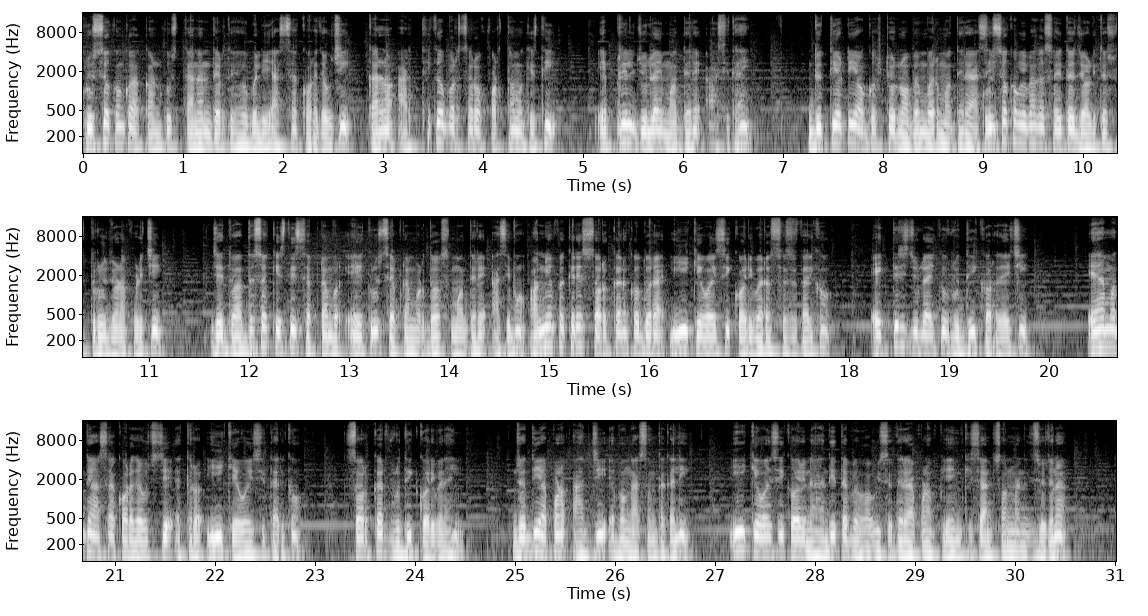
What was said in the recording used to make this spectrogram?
କୃଷକଙ୍କ ଆକାଉଣ୍ଟକୁ ସ୍ଥାନାନ୍ତରିତ ହେବ ବୋଲି ଆଶା କରାଯାଉଛି କାରଣ ଆର୍ଥିକ ବର୍ଷର ପ୍ରଥମ କିସ୍ତି ଏପ୍ରିଲ ଜୁଲାଇ ମଧ୍ୟରେ ଆସିଥାଏ ଦ୍ୱିତୀୟଟି ଅଗଷ୍ଟରୁ ନଭେମ୍ବର ମଧ୍ୟରେ ଆସି କୃଷକ ବିଭାଗ ସହିତ ଜଡ଼ିତ ସୂତ୍ରରୁ ଜଣାପଡ଼ିଛି ଯେ ଦ୍ୱାଦଶ କିସ୍ତି ସେପ୍ଟେମ୍ବର ଏକରୁ ସେପ୍ଟେମ୍ବର ଦଶ ମଧ୍ୟରେ ଆସିବ ଅନ୍ୟ ପାଖରେ ସରକାରଙ୍କ ଦ୍ୱାରା ଇ କେୱାଇସି କରିବାର ଶେଷ ତାରିଖ ଏକତିରିଶ ଜୁଲାଇକୁ ବୃଦ୍ଧି କରାଯାଇଛି ଏହା ମଧ୍ୟ ଆଶା କରାଯାଉଛି ଯେ ଏଥର ଇ କେୱାଇସି ତାରିଖ ସରକାର ବୃଦ୍ଧି କରିବେ ନାହିଁ ଯଦି ଆପଣ ଆଜି ଏବଂ ଆସନ୍ତାକାଲି ଇ କେୱାଇସି କରିନାହାନ୍ତି ତେବେ ଭବିଷ୍ୟତରେ ଆପଣ ପିଏମ୍ କିଷାନ ସମ୍ମାନ ଯୋଜନା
